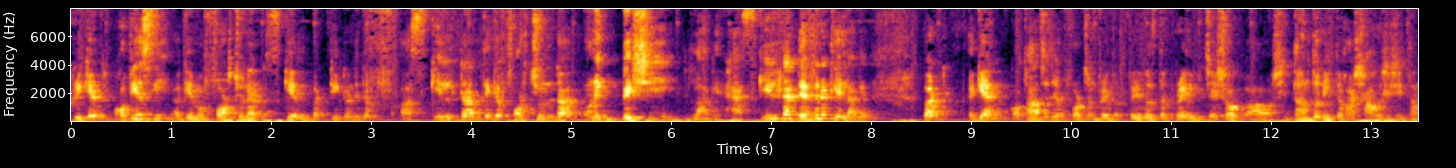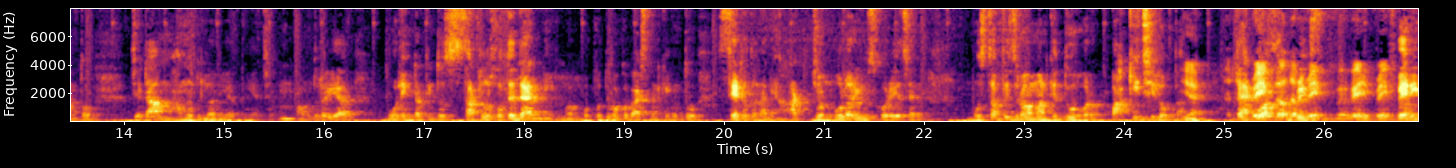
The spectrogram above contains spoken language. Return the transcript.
cricket obviously game of fortune and skill but T টোয়েন্টিতে স্কিলটার থেকে ফরচুনটা অনেক বেশি লাগে। হ্যাঁ স্কিলটা ডেফিনেটলি লাগে। বাট অ্যাগেন কথা আছে যে ফরচুন ফেভার্স দ্য ব্রেভ যেসব সিদ্ধান্ত নিতে হয় সাহসী সিদ্ধান্ত যেটা মাহমুদুল্লাহ রিয়াদ নিয়েছে। মাহমুদুল্লাহ রিয়াদ বোলিংটা কিন্তু সাটল হতে দেননি। প্রতিপক্ষ ব্যাটসম্যানকে কিন্তু সেট হতে দেননি। আটজন বোলার ইউজ করিয়েছেন। মুস্তাফিজ রহমানকে দু ওভার বাকি ছিল ভেরি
